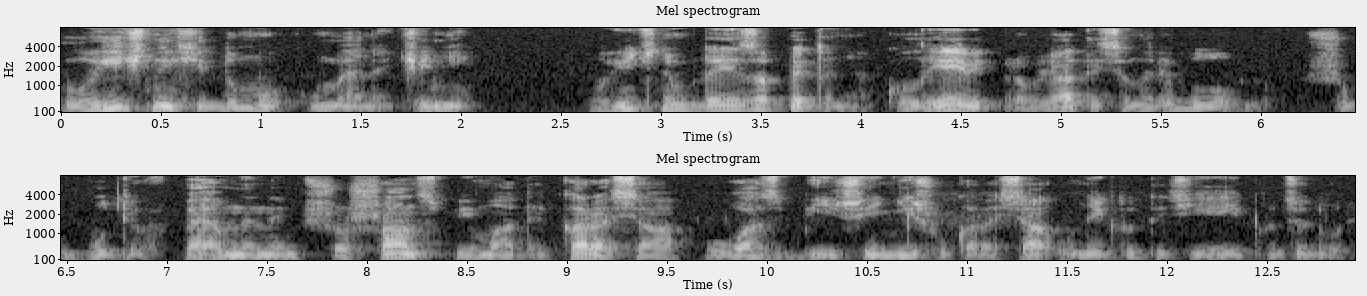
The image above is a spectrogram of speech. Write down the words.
Логічний хід думок у мене чи ні? Логічним буде і запитання, коли відправлятися на риболовлю, щоб бути впевненим, що шанс впіймати карася у вас більший, ніж у карася уникнути цієї процедури.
